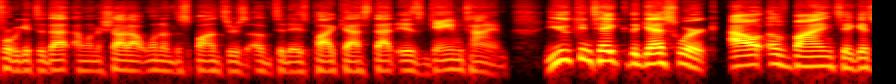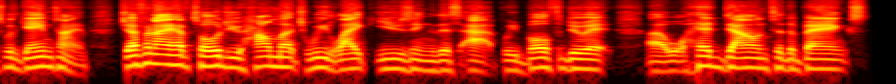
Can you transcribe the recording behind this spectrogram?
Before we get to that, I want to shout out one of the sponsors of today's podcast. That is Gametime. You can take the guesswork out of buying tickets with Gametime. Jeff and I have told you how much we like using this app. We both do it. Uh, we'll head down to the banks.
